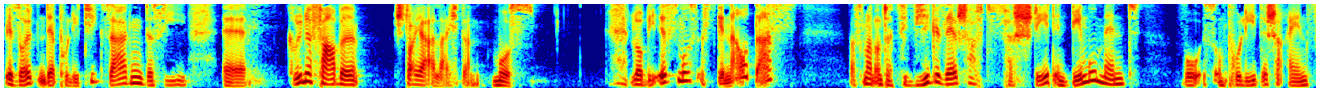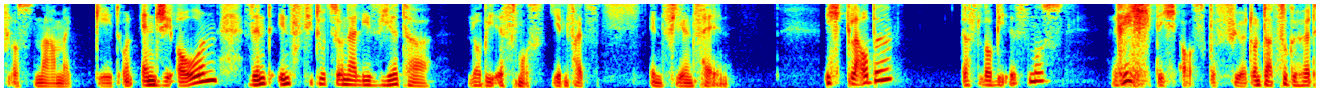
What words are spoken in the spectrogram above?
wir sollten der Politik sagen, dass sie äh, grüne Farbe Steuer erleichtern muss. Lobbyismus ist genau das, was man unter Zivilgesellschaft versteht in dem Moment, wo es um politische Einflussnahme geht. Und NGOen sind institutionalisierter Lobbyismus, jedenfalls in vielen Fällen. Ich glaube, dass Lobbyismus richtig ausgeführt und dazu gehört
